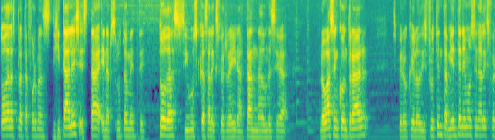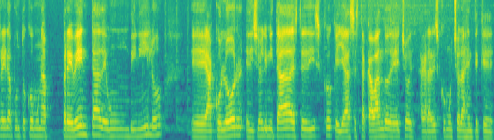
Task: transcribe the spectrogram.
todas las plataformas digitales, está en absolutamente todas. Si buscas Alex Ferreira, Tanda, donde sea, lo vas a encontrar. Espero que lo disfruten. También tenemos en alexferreira.com una preventa de un vinilo eh, a color, edición limitada de este disco que ya se está acabando. De hecho, agradezco mucho a la gente que,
